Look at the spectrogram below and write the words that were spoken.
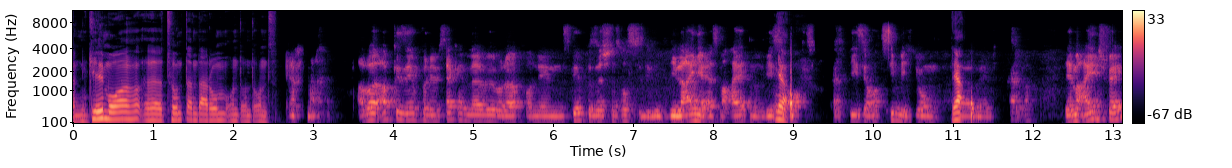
ein Gilmore äh, turnt dann darum und und und. Aber abgesehen von dem Second Level oder von den Skill Positions musst du die, die Line ja erstmal halten und die ist ja, Ja. auch, die ist ja auch ziemlich jung. Ja. Äh, wir haben einen Trade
